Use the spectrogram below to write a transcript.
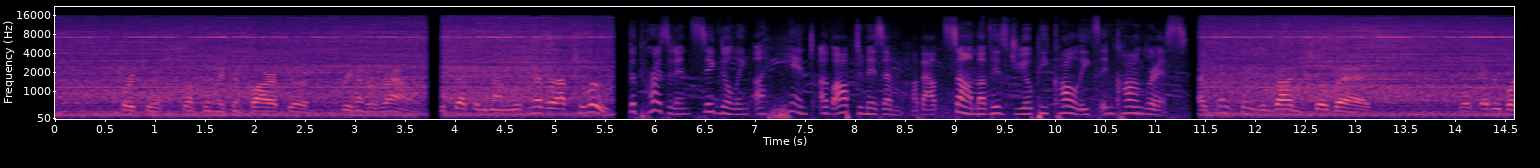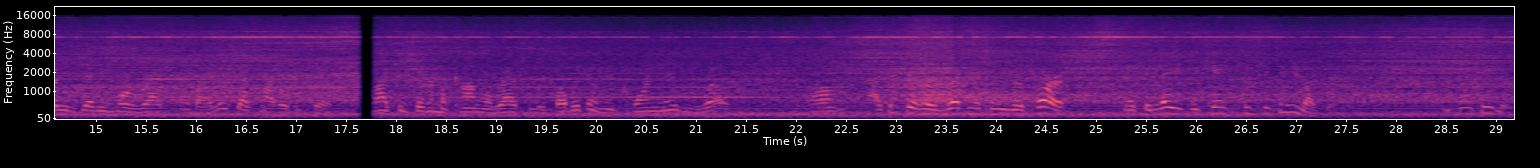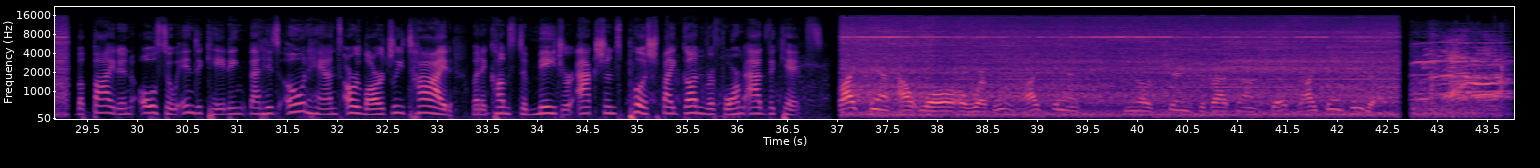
purchase something that can fire up to 300 rounds. The Second Amendment was never absolute. The president signaling a hint of optimism about some of his GOP colleagues in Congress. I think things have gotten so bad that everybody's getting more rational about it. At least that's my hope and prayer. I consider McConnell a rational Republican. I mean, Cornyn is as well. Um, I think there's a recognition on their part that the Navy can't continue like this. You can't do this. But Biden also indicating that his own hands are largely tied when it comes to major actions pushed by gun reform advocates. I can't outlaw a weapon. I can't, you know, change the background check. I can't do that.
